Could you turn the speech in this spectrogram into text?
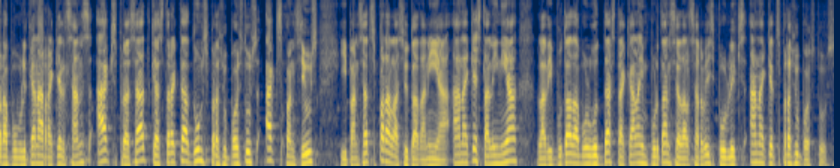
Republicana, Raquel Sanz, ha expressat que es tracta d'uns pressupostos expansius i pensats per a la ciutadania. En aquesta línia, la diputada ha volgut destacar la importància dels serveis públics en aquests pressupostos.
